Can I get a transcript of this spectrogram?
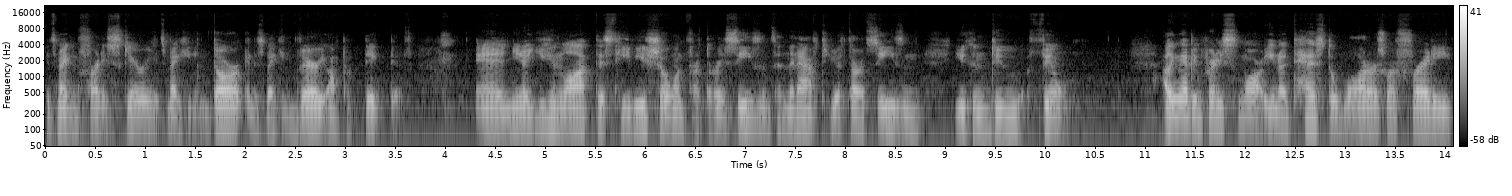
it's making Freddy scary, it's making him dark, and it's making him very unpredictable. And you know, you can lock this TV show in for three seasons, and then after your third season, you can do film. I think that'd be pretty smart. You know, test the waters with Freddy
